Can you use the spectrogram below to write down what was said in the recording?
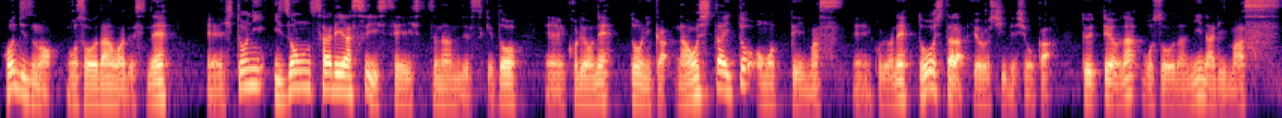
本日のご相談はですねえ人に依存されやすい性質なんですけどえこれをねどうにか直したいと思っています。えこれはねどうしたらよろしいでしょうか？といったようなご相談になります。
